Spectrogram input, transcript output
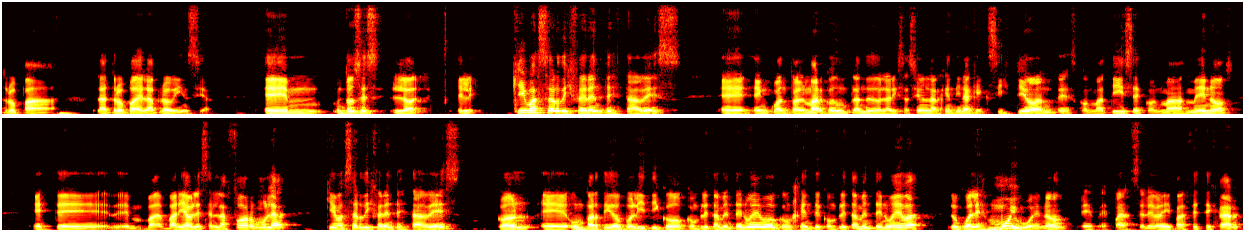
tropa, la tropa de la provincia. Em, entonces, el, ¿Qué va a ser diferente esta vez eh, en cuanto al marco de un plan de dolarización en la Argentina que existió antes, con matices, con más, menos este, variables en la fórmula? ¿Qué va a ser diferente esta vez con eh, un partido político completamente nuevo, con gente completamente nueva, lo cual es muy bueno, es, para celebrar y para festejar,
